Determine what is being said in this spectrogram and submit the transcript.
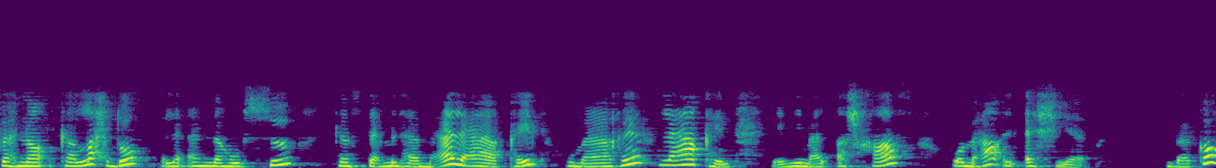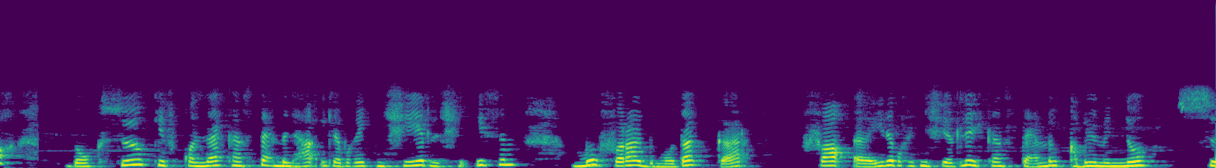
فهنا كنلاحظوا على انه ce كنستعملها مع العاقل ومع غير العاقل يعني مع الأشخاص ومع الأشياء. d'accord donc ce كيف قلنا كنستعملها إلا بغيت نشير لشي اسم مفرد مذكر فاذا بغيت نشير ليه كنستعمل قبل منه ce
